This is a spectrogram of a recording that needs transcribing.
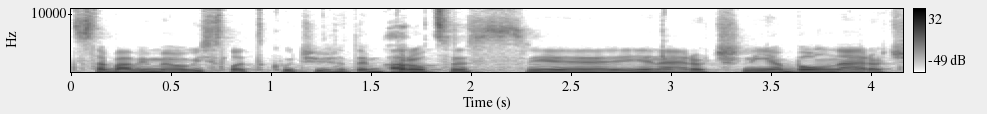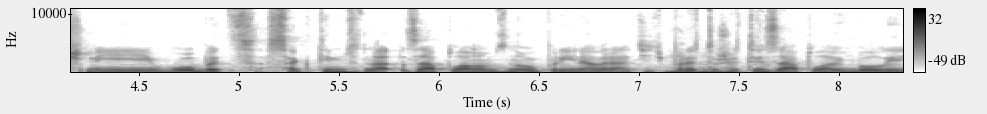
sa bavíme o výsledku, čiže ten proces je, je náročný a bol náročný vôbec sa k tým záplavám znovu prinavrátiť, mhm. pretože tie záplavy boli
